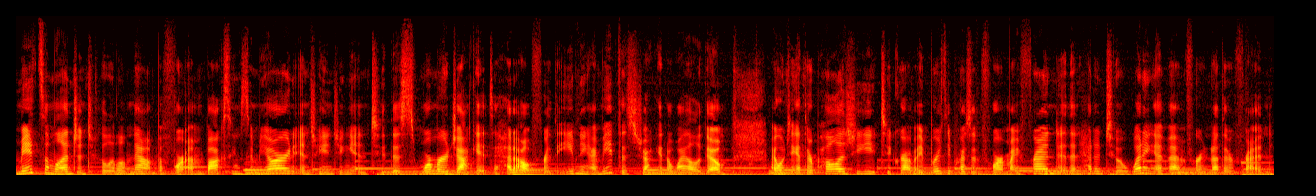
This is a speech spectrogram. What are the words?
Made some lunch and took a little nap before unboxing some yarn and changing into this warmer jacket to head out for the evening. I made this jacket a while ago. I went to Anthropologie to grab a birthday present for my friend and then headed to a wedding event for another friend.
